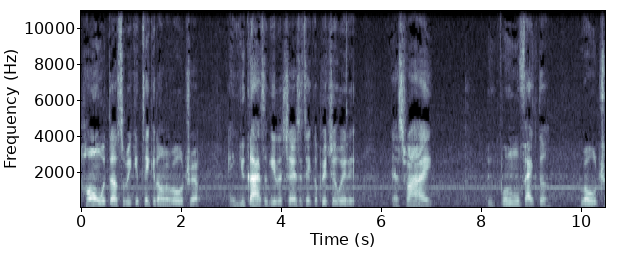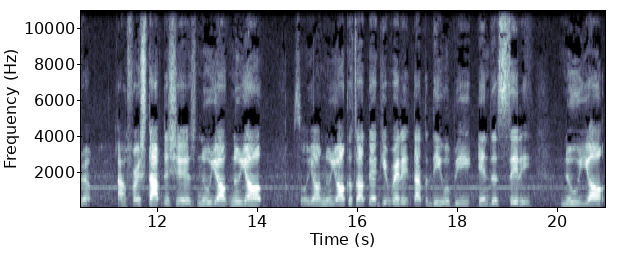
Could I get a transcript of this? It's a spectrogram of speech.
home with us so we can take it on a road trip. And you guys will get a chance to take a picture with it. That's right. We Boom Factor road trip. Our first stop this year is New York, New York. So y'all New Yorkers out there, get ready. Dr. D will be in the city, New York.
